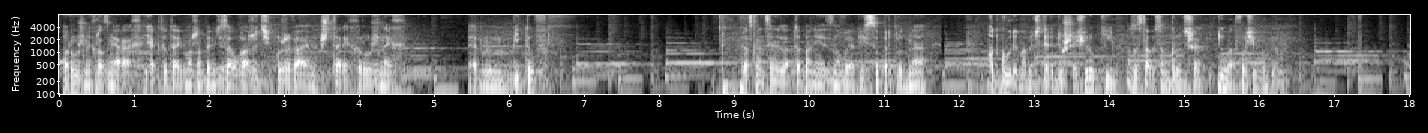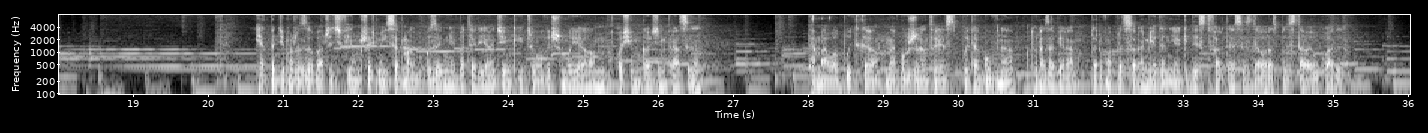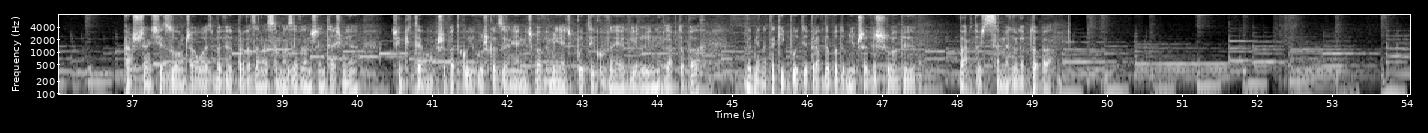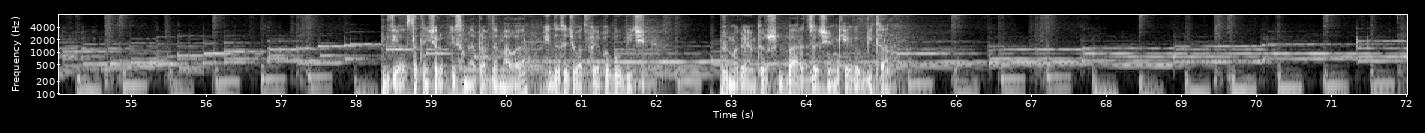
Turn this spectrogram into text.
o różnych rozmiarach. Jak tutaj można będzie zauważyć, używałem czterech różnych em, bitów. Rozkręcenie laptopa nie jest znowu jakieś super trudne. Od góry mamy cztery dłuższe śrubki, pozostałe są krótsze i łatwo się gubią. Jak będzie można zobaczyć, większość miejsca w MacBooku zajmuje bateria, dzięki czemu wytrzymuje on 8 godzin pracy. Ta mała płytka na górze to jest płyta główna, która zawiera zarówno procesor M1, jak i dysk twardy SSD oraz pozostałe układy. Na szczęście złącza USB wyprowadzone są na zewnętrznej taśmie, dzięki temu w przypadku ich uszkodzenia nie trzeba wymieniać płyty głównej jak w wielu innych laptopach. Wymiana takiej płyty prawdopodobnie przewyższyłaby wartość samego laptopa. Dwie ostatnie śrubki są naprawdę małe i dosyć łatwo je pogubić. Wymagają też bardzo cienkiego bita.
